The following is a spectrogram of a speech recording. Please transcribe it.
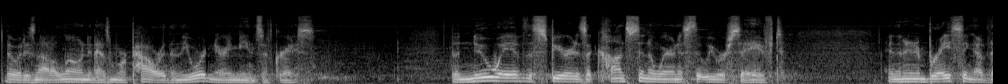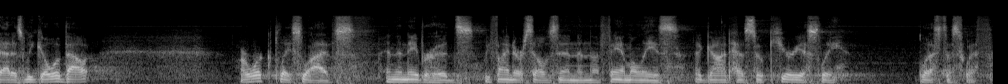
Though it is not alone, it has more power than the ordinary means of grace. The new way of the Spirit is a constant awareness that we were saved, and then an embracing of that as we go about our workplace lives and the neighborhoods we find ourselves in and the families that God has so curiously blessed us with.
